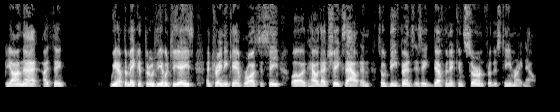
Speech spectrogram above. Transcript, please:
beyond that, I think we have to make it through the OTAs and training camp, Ross, to see uh, how that shakes out. And so defense is a definite concern for this team right now.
